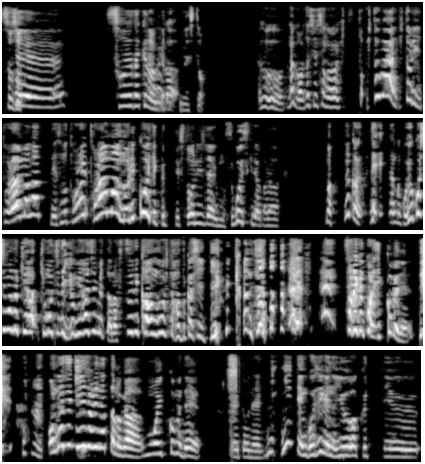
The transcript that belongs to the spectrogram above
そうそう。へーそれだけのなんか思い出した。そうそう。なんか私、その、ひと人が一人トラウマがあって、そのトラトラウマを乗り越えていくっていうストーリー自体もすごい好きだから、まあ、なんかね、なんかこう、横島な気は気持ちで読み始めたら、普通に感動して恥ずかしいっていう感じの。それがこれ1個目ね。でうん同じ形状になったのがもう1個目で、えっ、とね、に2.5次元の誘惑っていう、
